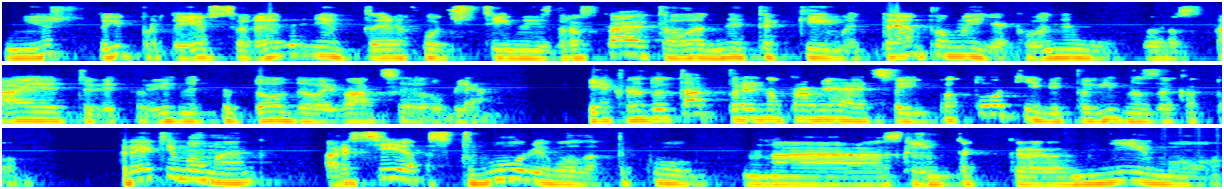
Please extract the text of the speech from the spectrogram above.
ніж ти продаєш всередині, де хоч ціни зростають, але не такими темпами, як вони зростають відповідно до девальвації рубля. Як результат перенаправляє свої потоки відповідно за кордон. Третій момент. Росія створювала таку, скажімо так, е, мніму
